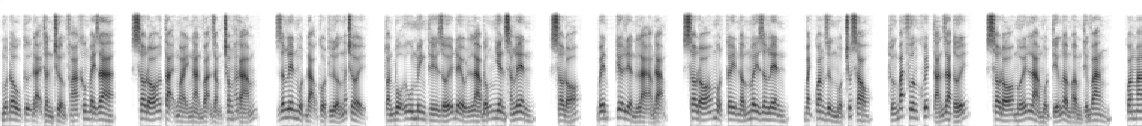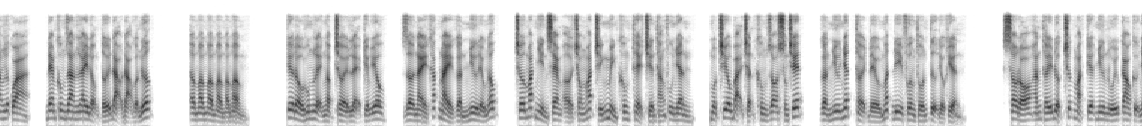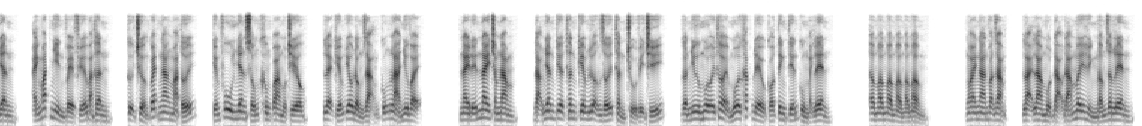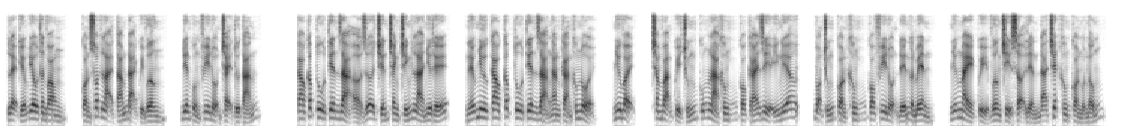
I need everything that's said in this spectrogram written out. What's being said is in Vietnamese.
Một đầu cự đại thần trưởng phá không bay ra, sau đó tại ngoài ngàn vạn dặm trong hắc ám, dâng lên một đạo cột lửa ngất trời, toàn bộ u minh thế giới đều là bỗng nhiên sáng lên, sau đó, bên kia liền là ảm đạm, sau đó một cây nấm mây dâng lên, bạch quang dừng một chút sau, hướng bát phương khuyết tán ra tới sau đó mới là một tiếng ầm ầm tiếng vang, quang mang lướt qua, đem không gian lay động tới đạo đạo gần nước. Ầm ầm ầm ầm ầm ầm. Kia đầu hung lệ ngập trời lệ kiếm yêu, giờ này khắc này gần như đều nốc trơ mắt nhìn xem ở trong mắt chính mình không thể chiến thắng phu nhân, một chiêu bại trận không rõ sống chết, gần như nhất thời đều mất đi phương thốn tự điều khiển. Sau đó hắn thấy được trước mặt kia như núi cao cự nhân, ánh mắt nhìn về phía bản thân, cự trưởng quét ngang mà tới, kiếm phu nhân sống không qua một chiêu, lệ kiếm yêu đồng dạng cũng là như vậy. Này đến nay trăm năm, đạo nhân kia thân kiêm lượng giới thần chủ vị trí, gần như mỗi thời mỗi khắc đều có tinh tiến cùng mạnh lên. Ầm ầm ầm ầm ầm ầm ngoài ngàn vạn dặm, lại là một đạo đám mây hình nấm dâng lên, lệ kiếm yêu thân vong, còn sót lại tám đại quỷ vương, điên cuồng phi độn chạy tứ tán. Cao cấp tu tiên giả ở giữa chiến tranh chính là như thế, nếu như cao cấp tu tiên giả ngăn cản không nổi, như vậy, trăm vạn quỷ chúng cũng là không có cái gì ý nghĩa, bọn chúng còn không có phi độn đến gần bên, những này quỷ vương chỉ sợ liền đã chết không còn một ngống.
